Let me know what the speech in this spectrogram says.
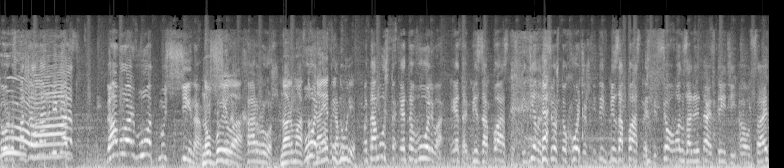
Тормоз, пожал, нажми газ. Давай, вот мужчина. Ну, мужчина, было. Хорош. нормально. Вольво, на этой потому, дуре. Потому что это Вольво, это безопасность. Ты делаешь все, что хочешь, и ты в безопасности. Все, он залетает в третий аутсайд.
